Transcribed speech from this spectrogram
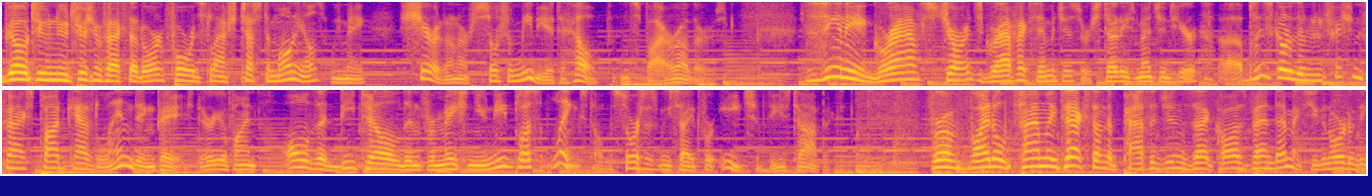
Go to nutritionfacts.org forward slash testimonials. We may share it on our social media to help inspire others. To see any graphs, charts, graphics, images, or studies mentioned here, uh, please go to the Nutrition Facts podcast landing page. There you'll find all the detailed information you need, plus links to all the sources we cite for each of these topics. For a vital, timely text on the pathogens that cause pandemics, you can order the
